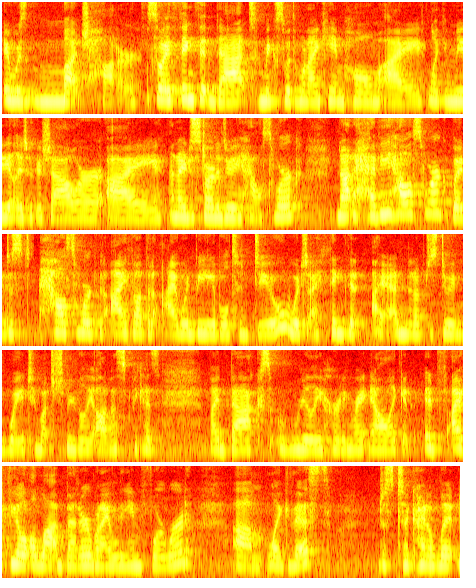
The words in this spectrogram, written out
it was much hotter. So I think that that mixed with when I came home, I like immediately took a shower, I, and I just started doing housework. Not heavy housework, but just housework that I thought that I would be able to do, which I think that I ended up just doing way too much to be really honest, because my back's really hurting right now. Like it, it I feel a lot better when I lean forward um, like this just to kind of let,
